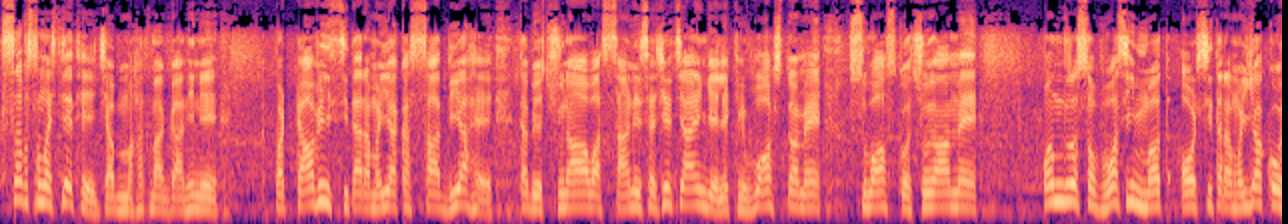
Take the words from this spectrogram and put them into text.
सब समझते थे, जब महात्मा गांधी ने पट्टावी सीतारमैया का साथ दिया है, तब ये चुनाव आसानी से जीत जाएँगे, लेकिन वास्तव में सुभाष को चुनाव में पंद्रह सौ मत और सीताराम मैया को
